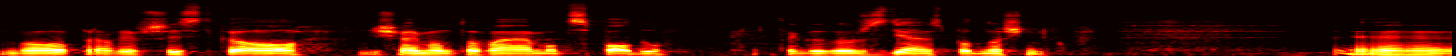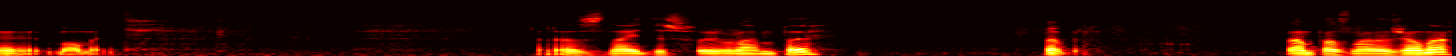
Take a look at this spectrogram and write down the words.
bo prawie wszystko dzisiaj montowałem od spodu. Tego go już zdjąłem z podnośników. Yy, moment. Teraz znajdę swoją lampę. Dobra. Lampa znaleziona.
